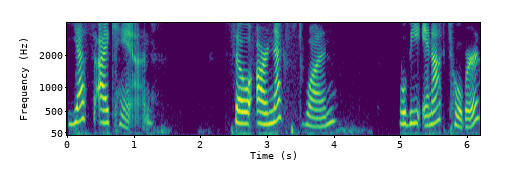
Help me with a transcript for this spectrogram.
Yes, I can. So our next one will be in October.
